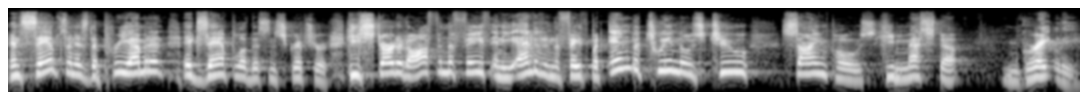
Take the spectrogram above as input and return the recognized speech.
And Samson is the preeminent example of this in Scripture. He started off in the faith and he ended in the faith, but in between those two signposts, he messed up greatly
